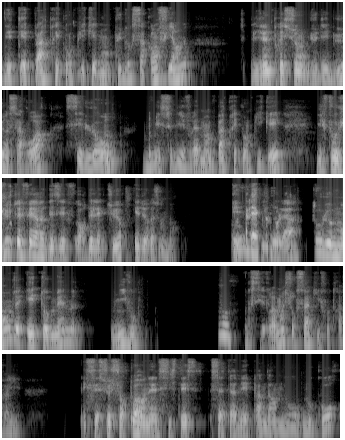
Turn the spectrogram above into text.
n'était pas très compliqué non plus. Donc ça confirme l'impression du début, à savoir, c'est long, mais ce n'est vraiment pas très compliqué. Il faut juste faire des efforts de lecture et de raisonnement. Et à ce niveau-là, tout le monde est au même niveau. Mmh. Donc c'est vraiment sur ça qu'il faut travailler. Et c'est ce sur quoi on a insisté cette année pendant nos, nos cours.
